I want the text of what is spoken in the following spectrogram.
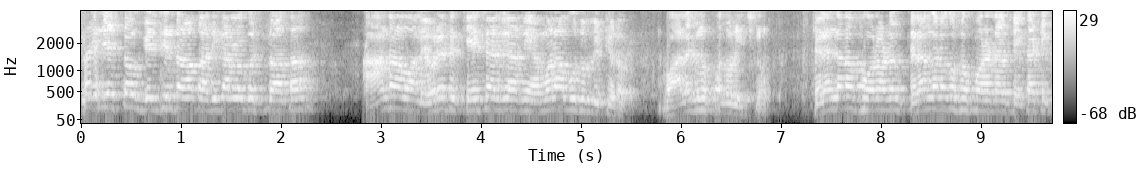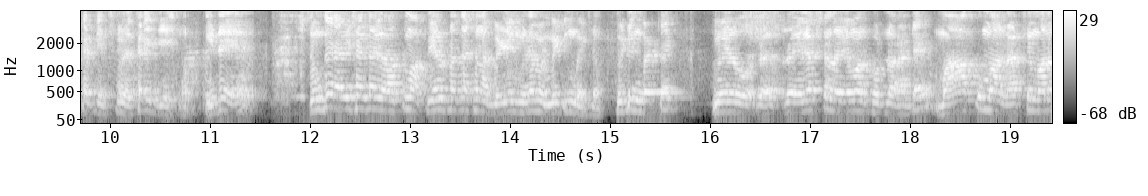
సరే. చేసినావు గెలిచిన తర్వాత అధికారంలోకి వచ్చిన తర్వాత ఆంధ్ర వాళ్ళు ఎవరైతే కేసీఆర్ గారిని అమరాబూతులు తిట్టారో వాళ్ళకి నువ్వు పదవులు ఇచ్చినావు. తెలంగాణ పోరాటం తెలంగాణ కోసం పోరాటానికి ఎక్కడ టికెట్ ఇచ్చినావు ఎక్కడ ఇది చేసినావు? ఇదే శృంగ రవిశంకర్ గారు వస్తే మా పేరు ప్రకాశ్ అన్న బిల్డింగ్ మీద మేము మీటింగ్ పెట్టినాం. మీటింగ్ పెడితే మీరు ఎలక్షన్లో ఏమనుకుంటున్నారంటే మాకు మా నరసింహన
